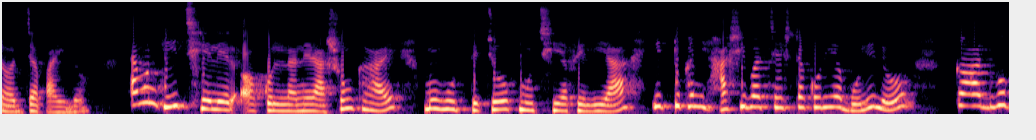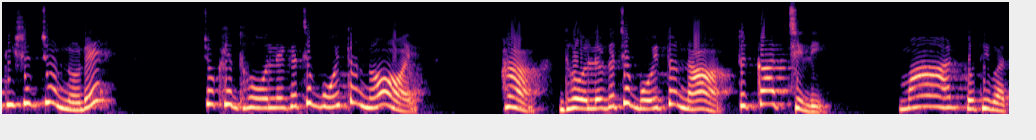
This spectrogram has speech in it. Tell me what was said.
লজ্জা পাইল। এমনকি ছেলের অকল্যাণের আশঙ্কায় মুহূর্তে চোখ মুছিয়া ফেলিয়া একটুখানি হাসিবার চেষ্টা করিয়া বলিল, কাঁদবো কিসের জন্য রে? চোখে ধো লেগেছে বই তো নয়। হ্যাঁ ধো লেগেছে বই তো না, তুই কাঁদছিলি মা আর প্রতিবাদ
